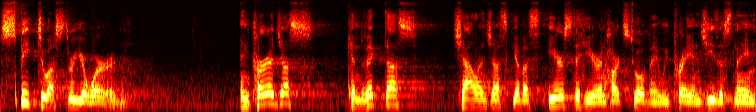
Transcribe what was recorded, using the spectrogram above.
Speak to us through your word. Encourage us, convict us, challenge us, give us ears to hear and hearts to obey. We pray in Jesus' name.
